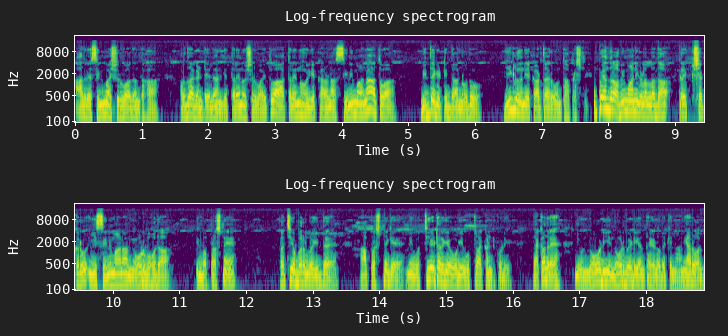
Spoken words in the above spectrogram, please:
ಆದರೆ ಸಿನಿಮಾ ಶುರುವಾದಂತಹ ಅರ್ಧ ಗಂಟೆಯಲ್ಲೇ ನನಗೆ ತಲೆನೋವು ಶುರುವಾಯಿತು. ಆ ತಲೆನೋವಿಗೆ ಕಾರಣ ಸಿನಿಮಾನ ಅಥವಾ ನಿದ್ದೆಗೆಟ್ಟಿದ್ದ ಅನ್ನೋದು ಈಗಲೂ ನನಗೆ ಕಾಡ್ತಾ ಇರುವಂತಹ ಪ್ರಶ್ನೆ. ಉಪೇಂದ್ರ ಅಭಿಮಾನಿಗಳಲ್ಲದ ಪ್ರೇಕ್ಷಕರು ಈ ಸಿನಿಮಾನ ನೋಡಬಹುದಾ ಎಂಬ ಪ್ರಶ್ನೆ ಪ್ರತಿಯೊಬ್ಬರಲ್ಲೂ ಇದ್ದರೆ ಆ ಪ್ರಶ್ನೆಗೆ ನೀವು ಥಿಯೇಟರ್ಗೆ ಹೋಗಿ ಉತ್ತರ ಕಂಡುಕೊಳ್ಳಿ. ಯಾಕಂದರೆ ನೀವು ನೋಡಿ ನೋಡಬೇಡಿ ಅಂತ ಹೇಳೋದಕ್ಕೆ ನಾನು ಯಾರೂ ಅಲ್ಲ.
